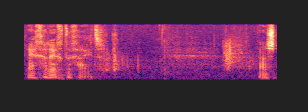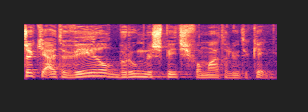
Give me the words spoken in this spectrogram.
en gerechtigheid. Nou, een stukje uit de wereldberoemde speech van Martin Luther King.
